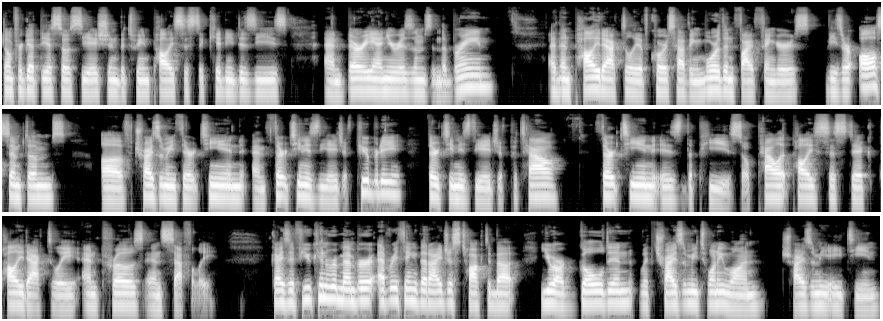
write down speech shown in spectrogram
Don't forget the association between polycystic kidney disease and berry aneurysms in the brain. And then polydactyly, of course, having more than five fingers. These are all symptoms of trisomy 13, and 13 is the age of puberty, 13 is the age of Patau, 13 is the P's, so palate, polycystic, polydactyly, and prosencephaly. Guys, if you can remember everything that I just talked about, you are golden with trisomy 21, trisomy 18,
